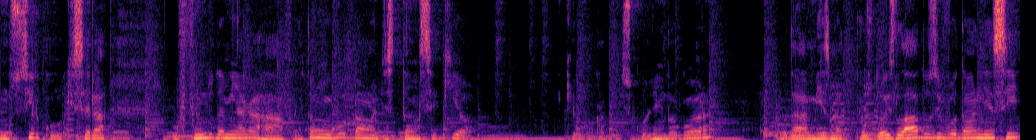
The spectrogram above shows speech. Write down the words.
um círculo que será o fundo da minha garrafa. Então eu vou dar uma distância aqui, ó, que eu acabei escolhendo agora. Vou dar a mesma para os dois lados e vou dar nesse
